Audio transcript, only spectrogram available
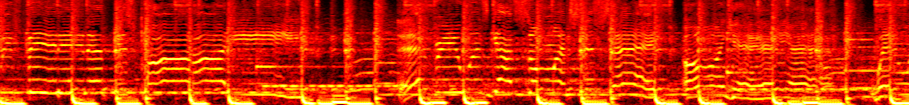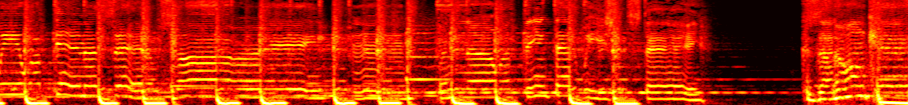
I don't care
